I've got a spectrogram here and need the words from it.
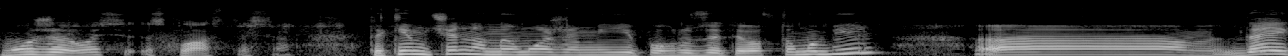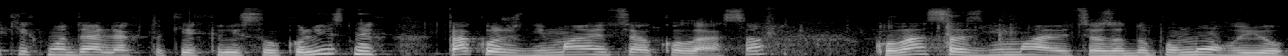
може ось скластися. Таким чином ми можемо її погрузити в автомобіль. Е, В деяких моделях таких крісел колісних також знімаються колеса. Колеса знімаються за допомогою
